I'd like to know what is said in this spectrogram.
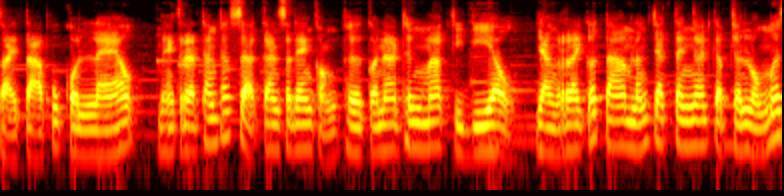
สายตาผู้คนแล้ว แม้กระทั่งทักษะการแสดงของเธอก็น่าทึ่งมากทีเดียว อย่างไรก็ตามหลังจากแต่งงานกับเฉินหลงเมื่อ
